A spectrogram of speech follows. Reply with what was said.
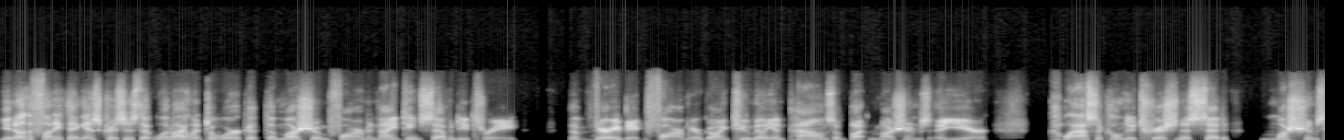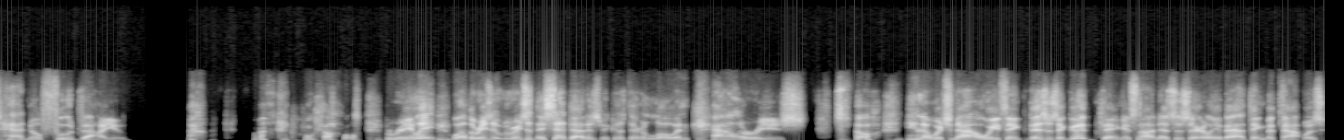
you know, the funny thing is, Chris, is that when I went to work at the mushroom farm in 1973, the very big farm, we were growing 2 million pounds of button mushrooms a year. Classical nutritionists said, mushrooms had no food value. well, really? Well, the reason the reason they said that is because they're low in calories. So, you know, which now we think this is a good thing. It's not necessarily a bad thing, but that was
